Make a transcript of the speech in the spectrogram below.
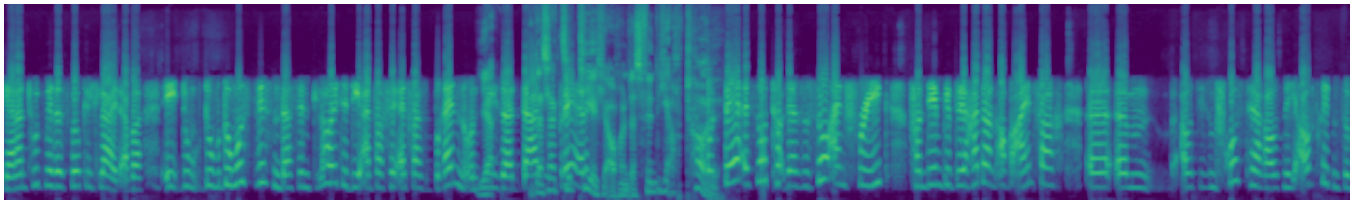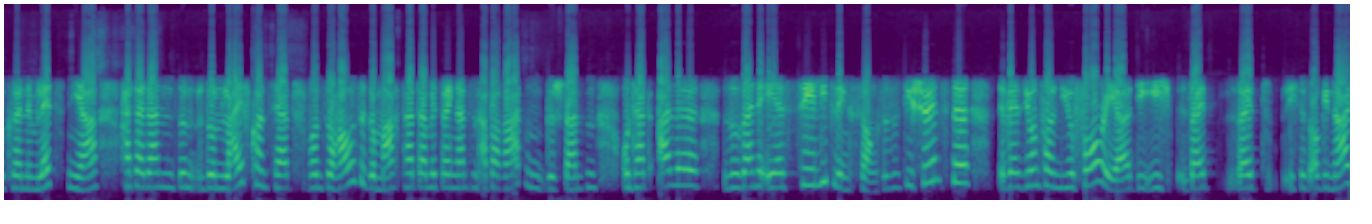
Ja, dann tut mir das wirklich leid. Aber ey, du, du, du musst wissen, das sind Leute, die einfach für etwas brennen. Und Ja, dieser Dadi das akzeptiere ich auch und das finde ich auch toll. Und der ist so toll, das ist so ein Freak, von dem gibt, der hat dann auch einfach äh, ähm, aus diesem Frust heraus nicht auftreten zu können. Im letzten Jahr hat er dann so, ein- so ein Live-Konzert von zu Hause gemacht, hat da mit seinen ganzen Apparaten gestanden und hat alle so seine ESC-Lieblingssongs. Das ist die schönste Version von Euphoria, die ich seit seit ich das Original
